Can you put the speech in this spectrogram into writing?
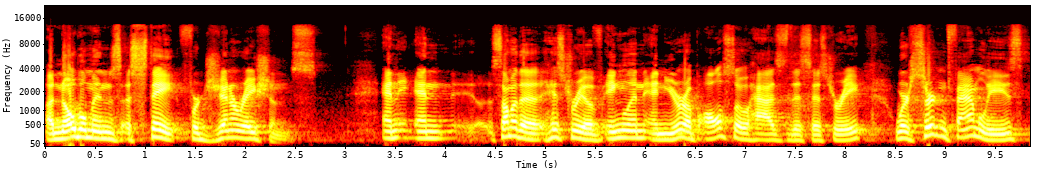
a nobleman's estate for generations. And, and some of the history of England and Europe also has this history where certain families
